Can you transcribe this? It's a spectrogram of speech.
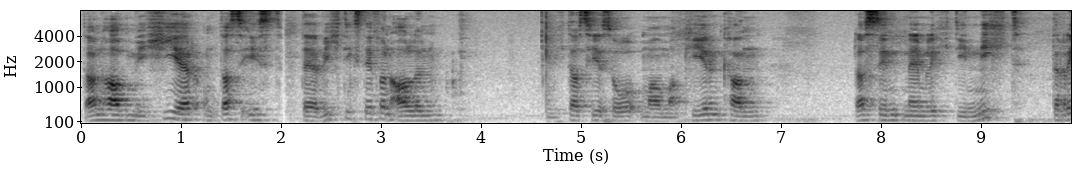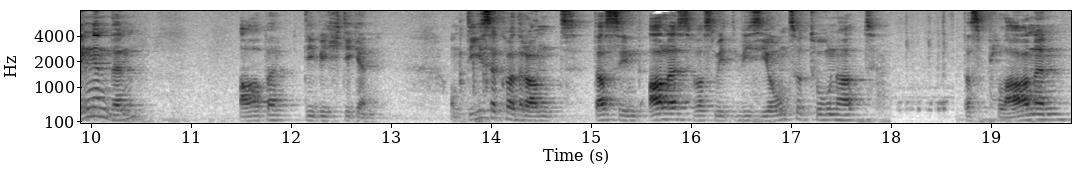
Dann haben wir hier, und das ist der wichtigste von allen, wenn ich das hier so mal markieren kann, das sind nämlich die nicht dringenden, aber die wichtigen. Und dieser Quadrant, das sind alles, was mit Vision zu tun hat, das Planen,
